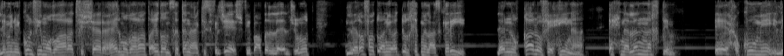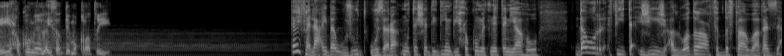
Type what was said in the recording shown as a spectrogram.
لمن يكون في مظاهرات في الشارع هاي المظاهرات أيضا ستنعكس في الجيش في بعض الجنود اللي رفضوا أن يؤدوا الخدمة العسكرية. لأنه قالوا في حينها إحنا لن نخدم حكومه اللي هي حكومة ليست ديمقراطية. كيف لعب وجود وزراء متشددين بحكومة نتنياهو دور في تأجيج الوضع في الضفة وغزة؟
